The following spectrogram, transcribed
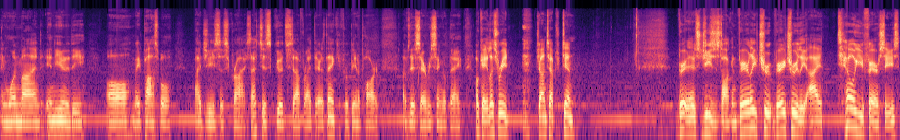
and one mind in unity, all made possible by Jesus Christ. That's just good stuff right there. Thank you for being a part of this every single day. Okay, let's read John chapter 10. It's Jesus talking. Verily, true, very truly, I tell you, Pharisees,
